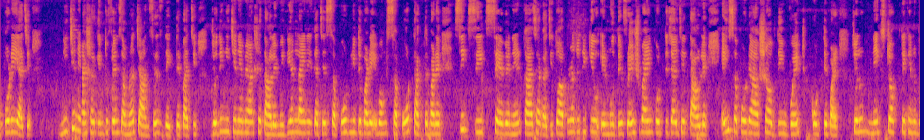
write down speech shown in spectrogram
ওপরেই আছে। নিচে নেমে আসার কিন্তু ফ্রেন্ডস আমরা চান্সেস দেখতে পাচ্ছি। যদি নিচে নেমে আসে, তাহলে মিডিয়ান লাইনের কাছে সাপোর্ট নিতে পারে এবং সাপোর্ট থাকতে পারে সিক্স সিক্স সেভেনের কাছাকাছি। তো আপনারা যদি কেউ এর মধ্যে ফ্রেশ বাইং করতে চাইছেন, তাহলে এই সাপোর্টে আসা অবধি ওয়েট করতে পারে চলুন নেক্সট স্টক দেখে নেব।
